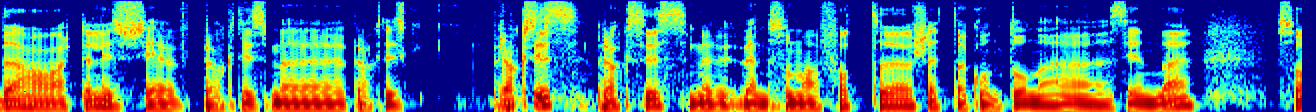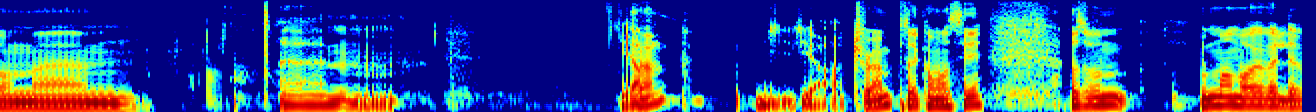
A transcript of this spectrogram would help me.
det har vært en litt skjev praksis med praktisk Praksis. praksis med hvem som har fått uh, sletta kontoene sine der. Som um, ja, Trump? ja, Trump, det kan man si. Altså, man var jo veldig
